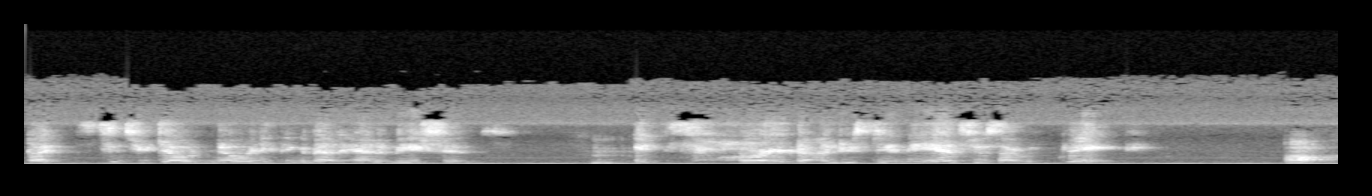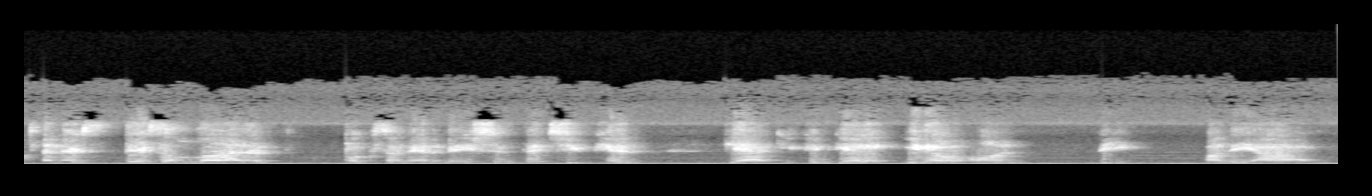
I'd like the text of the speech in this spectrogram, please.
but since you don't know anything about animation, Hmm. it's harder to understand the answers. I would think. Ah, And there's there's a lot of books on animation that you can get. You can get it, you know, on the on the um,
